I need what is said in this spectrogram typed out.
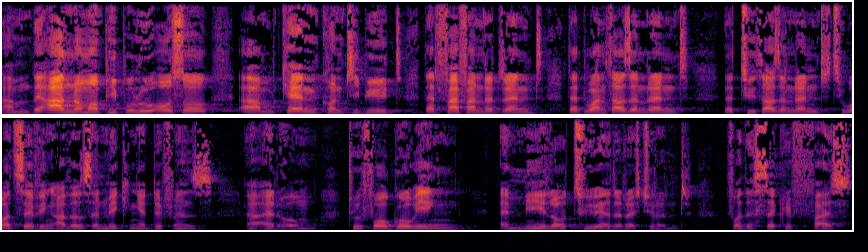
Um, there are normal people who also um, can contribute that 500 rand, that 1,000 rand, that 2,000 rand towards saving others and making a difference uh, at home, to foregoing a meal or two at a restaurant for the sacrifice,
